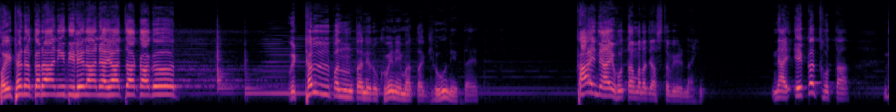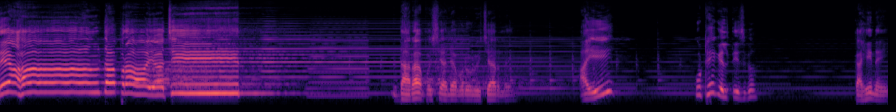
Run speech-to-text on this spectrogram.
पैठण करा आणि दिलेला न्यायाचा कागद. विठ्ठल पंत आणि रुक्मिणी माता घेऊन येत आहेत काय न्याय होता मला जास्त वेळ नाही. न्याय एकच होता. देहांत प्रायचित दारापशी आल्याबरोबर विचारलंय आई कुठे गेलतीस ग? काही नाही.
